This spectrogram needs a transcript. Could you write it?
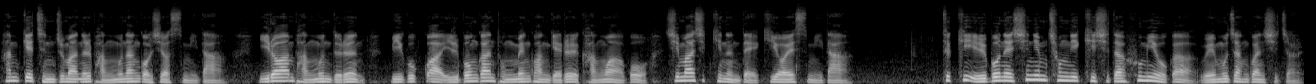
함께 진주만을 방문한 것이었습니다. 이러한 방문들은 미국과 일본 간 동맹 관계를 강화하고 심화시키는 데 기여했습니다. 특히 일본의 신임 총리 키시다 후미오가 외무장관 시절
